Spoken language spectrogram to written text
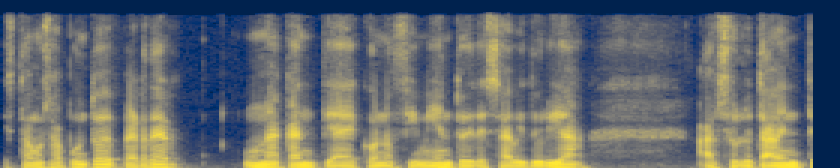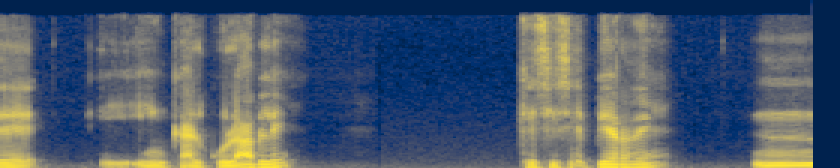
estamos a punto de perder una cantidad de conocimiento y de sabiduría absolutamente incalculable que si se pierde mm,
